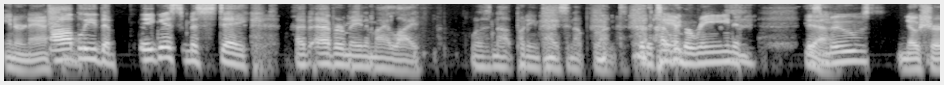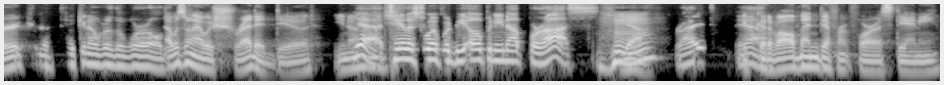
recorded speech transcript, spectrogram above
international. Probably the biggest mistake I've ever made in my life was not putting Tyson up front. With the I would- tambourine and his Yeah. moves no shirt. could have taken over the world. That was when I was shredded, dude. You know, yeah, much- Taylor Swift would be opening up for us, Yeah, right? it could have all been different for us, Danny.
